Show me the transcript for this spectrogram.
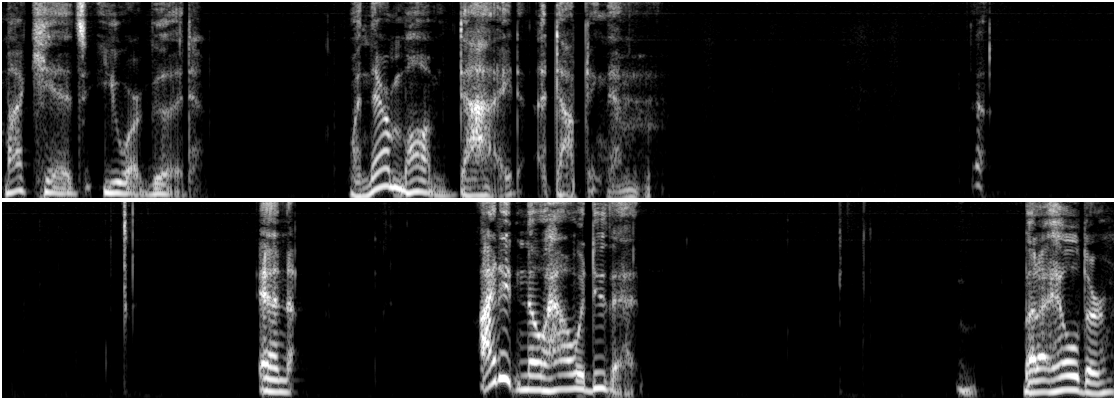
my kids you are good when their mom died adopting them? Mm-hmm. And I didn't know how I would do that. But I held her,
